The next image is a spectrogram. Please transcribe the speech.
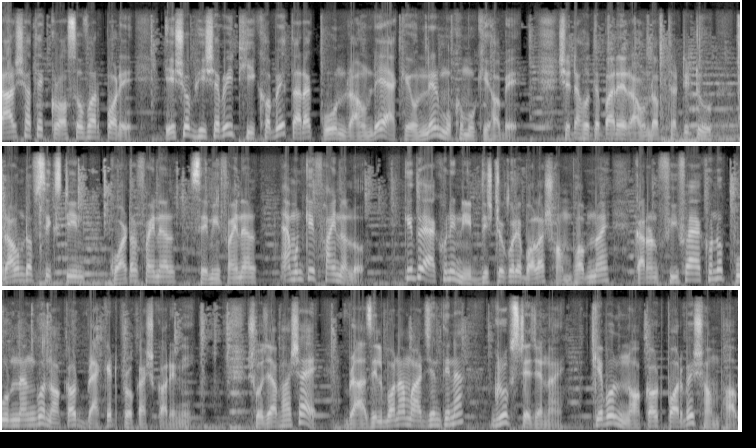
কার সাথে ক্রসওভার পরে এসব হিসেবেই ঠিক হবে তারা কোন রাউন্ডে একে অন্যের মুখোমুখি হবে। সেটা হতে পারে round of thirty two, round of sixteen, quarter final, semifinal, এমনকি ফাইনালও। কিন্তু এখনই নির্দিষ্ট করে বলা সম্ভব নয়, কারণ ফিফা এখনও পূর্ণাঙ্গ নকআউট ব্র্যাকেট প্রকাশ করেনি। সোজা ভাষায়, ব্রাজিল বনাম আর্জেন্টিনা গ্রুপ স্টেজে নয়, কেবল নকআউট পর্বে সম্ভব।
